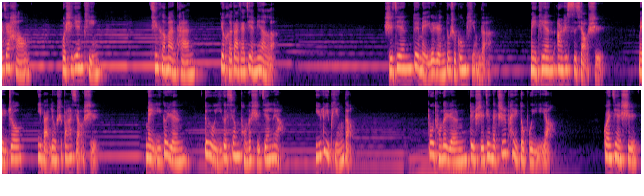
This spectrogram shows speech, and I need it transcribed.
大家好，我是燕平，清河漫谈又和大家见面了。时间对每个人都是公平的，每天二十四小时，每周一百六十八小时，每一个人都有一个相同的时间量，一律平等。不同的人对时间的支配都不一样，关键是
